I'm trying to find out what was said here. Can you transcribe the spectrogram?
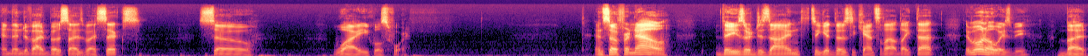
And then divide both sides by 6. So y equals 4. And so for now, these are designed to get those to cancel out like that. They won't always be, but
